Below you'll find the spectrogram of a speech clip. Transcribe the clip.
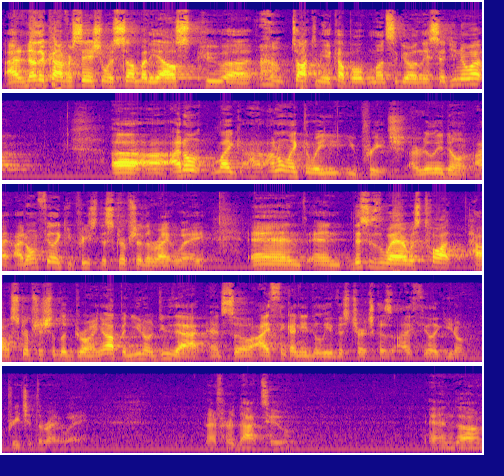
I had another conversation with somebody else who uh, talked to me a couple months ago, and they said, "You know what? Uh, I don't like I don't like the way you, you preach. I really don't. I, I, don't feel like you preach the scripture the right way, and and this is the way I was taught how scripture should look growing up, and you don't do that. And so I think I need to leave this church because I feel like you don't preach it the right way. And I've heard that too. And um,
